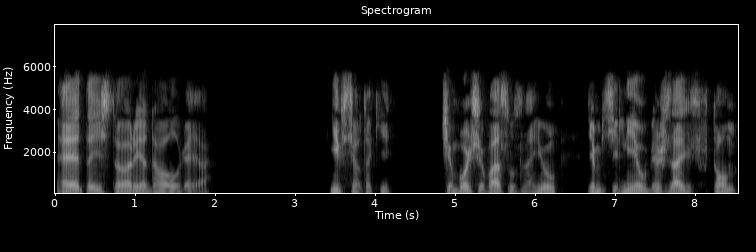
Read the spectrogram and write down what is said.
Эта история долгая. И все-таки, чем больше вас узнаю, тем сильнее убеждаюсь в том,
